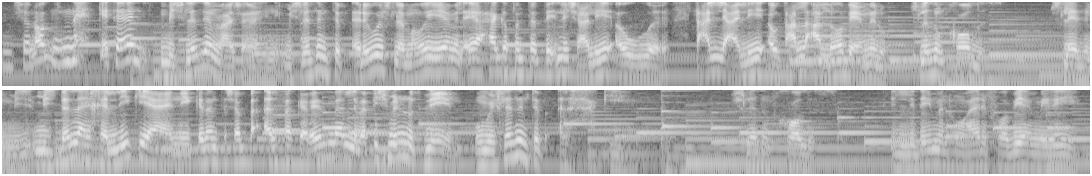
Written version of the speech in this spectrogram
مش هنقعد نحكي تاني. مش لازم عشان يعني مش لازم تبقى روش لما هو يعمل أي حاجة فأنت تقلش عليه أو تعلي عليه أو تعلق على اللي هو بيعمله. مش لازم خالص. مش لازم. مش, مش ده اللي هيخليك يعني كده أنت شاب ألفا كاريزما اللي مفيش منه اتنين. ومش لازم تبقى الحكيم. مش لازم خالص. اللي دايما هو عارف هو بيعمل إيه.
